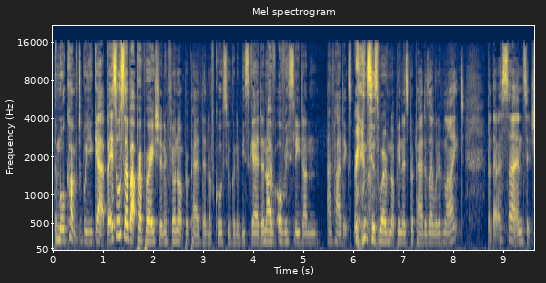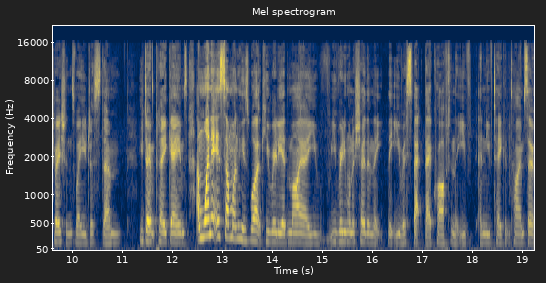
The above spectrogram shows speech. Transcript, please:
the more comfortable you get. But it's also about preparation. If you're not prepared, then of course you're going to be scared. And I've obviously done, I've had experiences where I've not been as prepared as I would have liked. But there are certain situations where you just, um, you don't play games. And when it is someone whose work you really admire, you you really want to show them that that you respect their craft and that you've and you've taken time. So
